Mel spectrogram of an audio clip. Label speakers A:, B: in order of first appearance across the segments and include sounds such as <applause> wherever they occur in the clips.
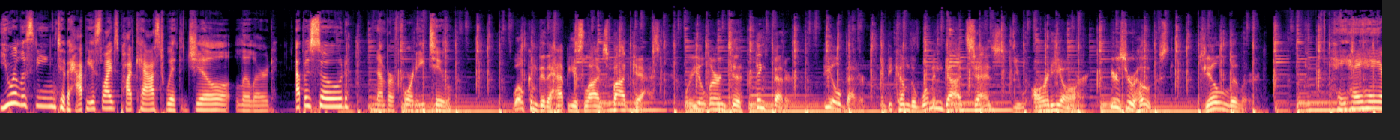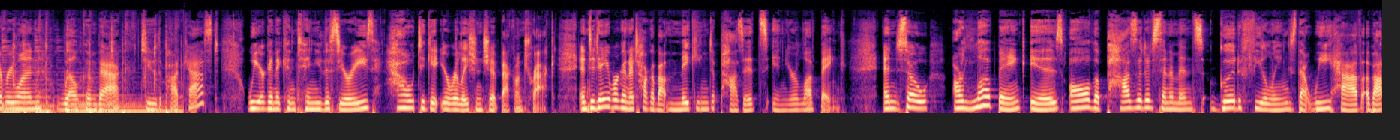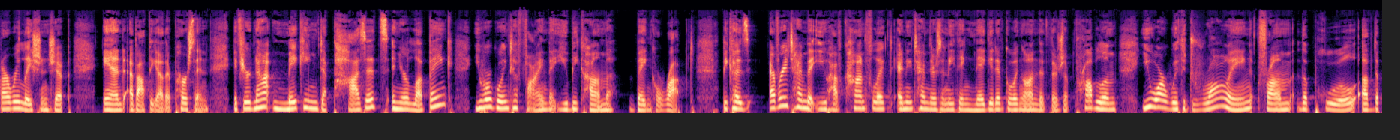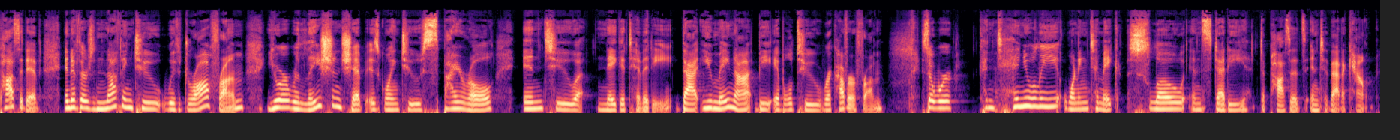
A: You are listening to the Happiest Lives podcast with Jill Lillard, episode number 42.
B: Welcome to the Happiest Lives podcast, where you'll learn to think better, feel better, and become the woman God says you already are. Here's your host, Jill Lillard.
A: Hey, hey, hey, everyone. Welcome back to the podcast. We are going to continue the series, How to Get Your Relationship Back on Track. And today we're going to talk about making deposits in your love bank. And so, our love bank is all the positive sentiments, good feelings that we have about our relationship and about the other person. If you're not making deposits in your love bank, you are going to find that you become bankrupt because every time that you have conflict, anytime there's anything negative going on, that there's a problem, you are withdrawing from the pool of the positive. And if there's nothing to withdraw from, your relationship is going to spiral into negativity that you may not be able to recover from. So we're continually wanting to make slow and steady deposits into that account.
